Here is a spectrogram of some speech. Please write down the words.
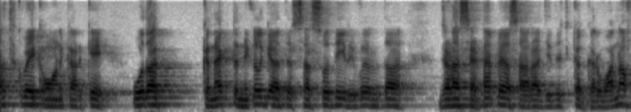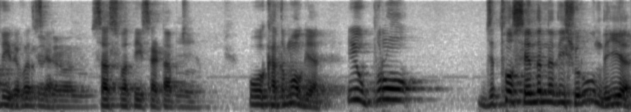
ਅਰਥਕਵੇਕ ਆਉਣ ਕਰਕੇ ਉਹਦਾ ਕਨੈਕਟ ਨਿਕਲ ਗਿਆ ਤੇ ਸਰਸਵਤੀ ਰਿਵਰ ਦਾ ਜਿਹੜਾ ਸੈਟਅਪ ਹੈ ਸਾਰਾ ਜਿਹਦੇ ਚ ਘੱਗਰ ਵਨ ਆਫ ਦੀ ਰਿਵਰਸ ਹੈ ਸਰਸਵਤੀ ਸੈਟਅਪ ਉਹ ਖਤਮ ਹੋ ਗਿਆ। ਇਹ ਉੱਪਰੋਂ ਜਿੱਥੋਂ ਸਿੰਧ ਨਦੀ ਸ਼ੁਰੂ ਹੁੰਦੀ ਹੈ।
